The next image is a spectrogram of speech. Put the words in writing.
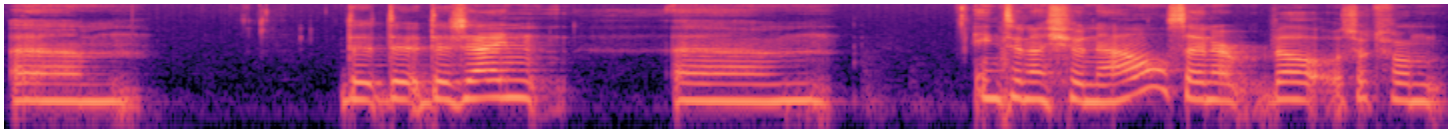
Um, er zijn um, internationaal zijn er wel een soort van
